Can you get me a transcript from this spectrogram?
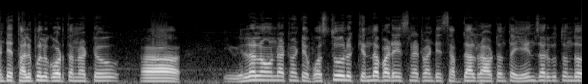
అంటే తలుపులు కొడుతున్నట్టు ఇళ్ళలో ఉన్నటువంటి వస్తువులు కింద పడేసినటువంటి శబ్దాలు రావడంతో ఏం జరుగుతుందో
